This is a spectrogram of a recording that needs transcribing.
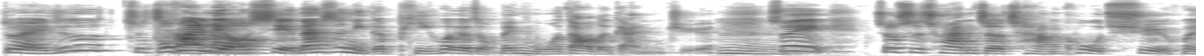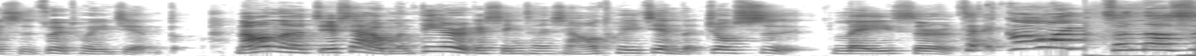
对，就是就不会流血，但是你的皮会有种被磨到的感觉。嗯，所以就是穿着长裤去会是最推荐的。然后呢，接下来我们第二个行程想要推荐的就是 Laser Tag。真的是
